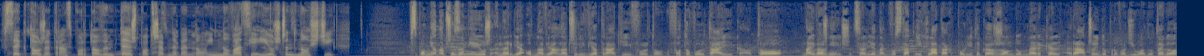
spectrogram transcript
W sektorze transportowym też potrzebne będą innowacje i oszczędności. Wspomniana przeze mnie już energia odnawialna, czyli wiatraki i fotowoltaika, to najważniejszy cel. Jednak w ostatnich latach polityka rządu Merkel raczej doprowadziła do tego,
